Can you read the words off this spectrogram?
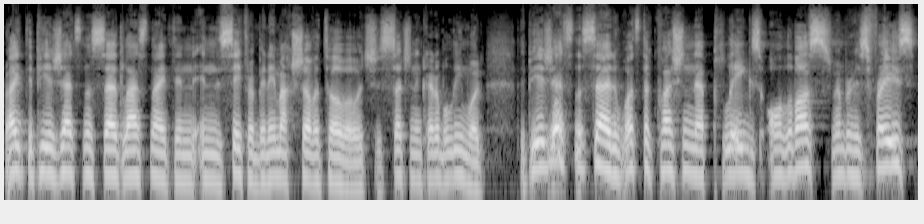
right? The Piaseczna said last night in, in the Sefer B'nai Machshava Tova, which is such an incredible limud. The Piaseczna said, what's the question that plagues all of us? Remember his phrase?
